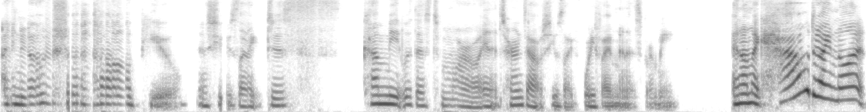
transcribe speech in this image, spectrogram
I know she'll help you. And she was like, just come meet with us tomorrow. And it turns out she was like 45 minutes from me. And I'm like, how did I not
